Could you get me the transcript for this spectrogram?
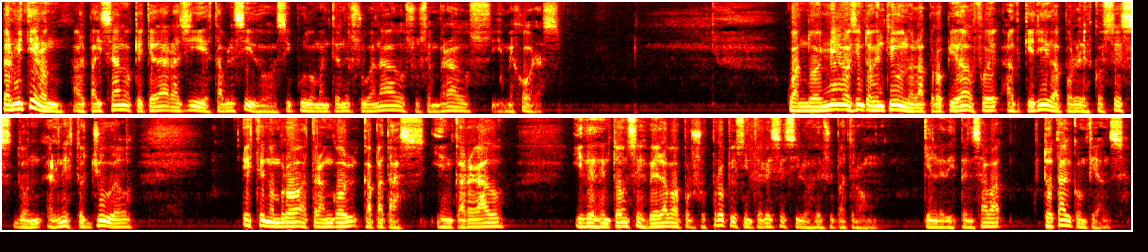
permitieron al paisano que quedara allí establecido, así pudo mantener su ganado, sus sembrados y mejoras. Cuando en 1921 la propiedad fue adquirida por el escocés don Ernesto Jewell, este nombró a Trangol capataz y encargado y desde entonces velaba por sus propios intereses y los de su patrón, quien le dispensaba total confianza.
